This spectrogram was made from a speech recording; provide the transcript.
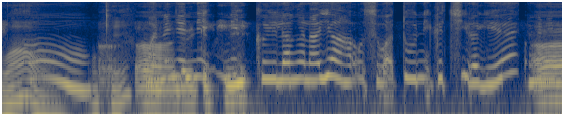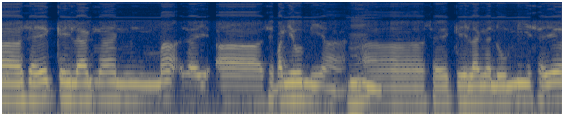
Wow. Oh. Okey. Uh, Maknanya ni ni kehilangan ayah sewaktu ni kecil lagi eh? Uh, saya kehilangan mak saya uh, saya panggil Umi ah. Hmm. Uh, saya kehilangan Umi saya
